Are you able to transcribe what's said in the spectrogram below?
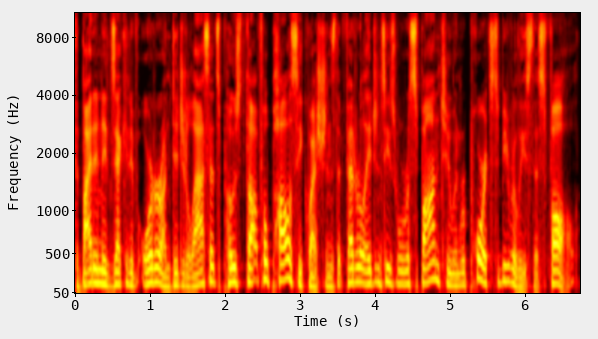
The Biden executive order on digital assets posed thoughtful policy questions that federal agencies will respond to in reports to be released this fall.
